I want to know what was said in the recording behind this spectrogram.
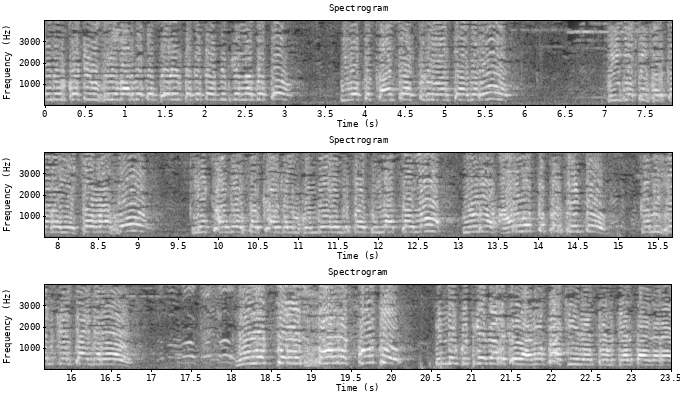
ಐನೂರು ಕೋಟಿ ವಸೂಲಿ ಮಾಡಬೇಕಂತ ಹೇಳಿರ್ತಕ್ಕಂಥ ನಿಮ್ಗೆಲ್ಲ ಗೊತ್ತು. ಇವತ್ತು ಕಾಂಟ್ರಾಕ್ಟ್ಗಳು ಅಂತ ಆದರೆ ಬಿಜೆಪಿ ಸರ್ಕಾರ ಎಷ್ಟೋ ವಾಸೆ, ಈ ಕಾಂಗ್ರೆಸ್ ಸರ್ಕಾರದಲ್ಲಿ ಒಂದೇ ಒಂದು ರೂಪಾಯಿ ಬಿಲ್ ಆಗ್ತಾ ಇಲ್ಲ. ಇವರು ಅರವತ್ತು ಪರ್ಸೆಂಟ್ ಕಮಿಷನ್ ಕೇಳ್ತಾ ಇದ್ದಾರೆ. ಮೂವತ್ತೆರಡು ಸಾವಿರ ಕೋಟಿ ಇನ್ನು ಗುತ್ತಿಗೆದಾರರು ಹಣ ಬಾಕಿ ಇದೆ ಅಂತ ಹೇಳ್ಬಿಟ್ಟು ಹೇಳ್ತಾ ಇದ್ದಾರೆ.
